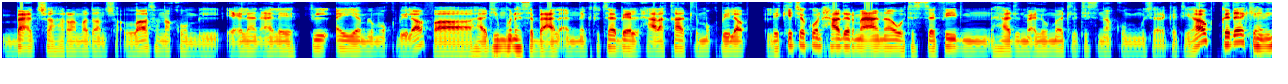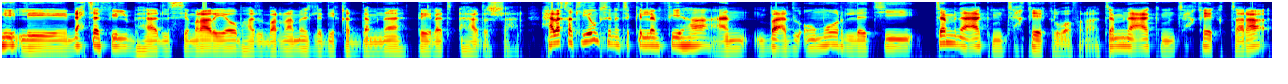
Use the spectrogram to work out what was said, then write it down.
بعد شهر رمضان إن شاء الله سنقوم بالإعلان عليه في الأيام المقبلة. فهذه مناسبة على أنك تتابع الحلقات المقبلة لكي تكون حاضر معنا وتستفيد من هذه المعلومات التي سنقوم بمشاركتها. وكذلك يعني لنحتفل بهذه الاستمرارية وبهذا البرنامج الذي قدمناه طيلة هذا الشهر. حلقة اليوم سنتكلم فيها عن بعض الأمور التي تمنعك من تحقيق الوفرة تمنعك من تحقيق الثراء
